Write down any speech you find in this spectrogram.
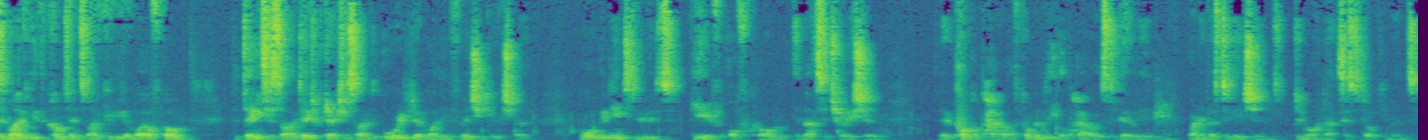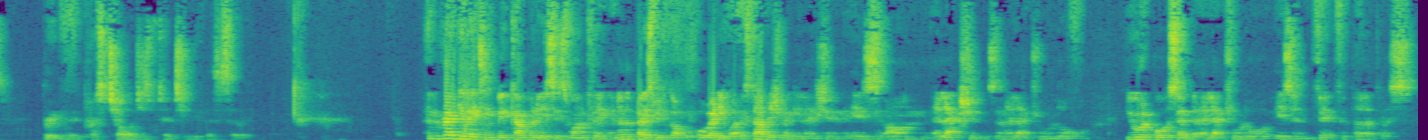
in my view, the content side could be done by Ofcom. The data side, data protection side, is already done by the Information Commissioner. What we need to do is give Ofcom in that situation you know, proper powers, proper legal powers to go in, run investigations, demand access to documents, bring, you know, press charges potentially if necessary. And regulating big companies is one thing. Another place we've got already well established regulation is on elections and electoral law. Your report said that electoral law isn't fit for purpose.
